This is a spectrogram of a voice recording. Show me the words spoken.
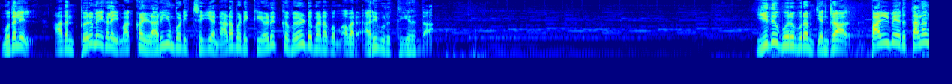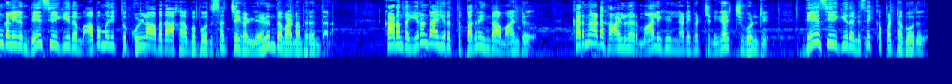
முதலில் அதன் பெருமைகளை மக்கள் அறியும்படி செய்ய நடவடிக்கை எடுக்க வேண்டும் எனவும் அவர் அறிவுறுத்தியிருந்தார். இது ஒருபுறம் என்றால் பல்வேறு தளங்களிலும் தேசிய கீதம் அவமதிப்புக்குள்ளாவதாக அவ்வப்போது சர்ச்சைகள் எழுந்த வண்ணம் இருந்தன. கடந்த இரண்டாயிரத்து பதினைந்தாம் ஆண்டு கர்நாடக ஆளுநர் மாளிகையில் நடைபெற்ற நிகழ்ச்சி ஒன்றில் தேசிய கீதம் இசைக்கப்பட்ட போது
